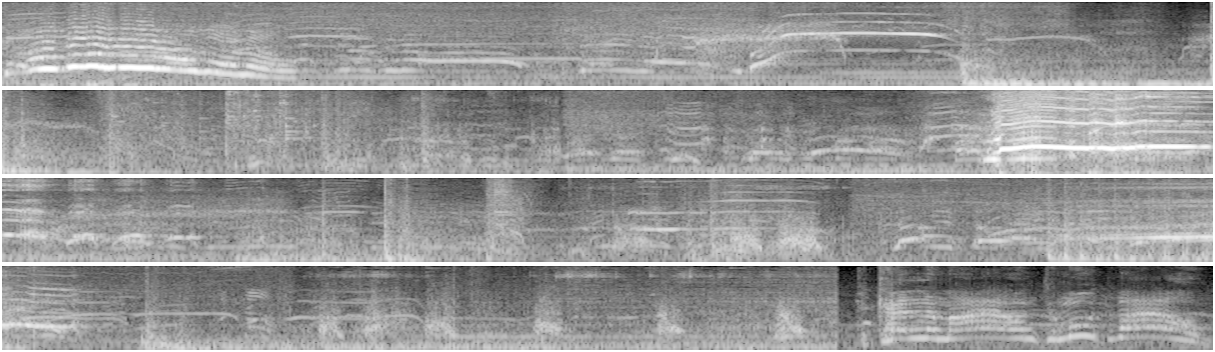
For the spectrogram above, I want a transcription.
Oh no no no no no! تكلم معاهم تموت معاهم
